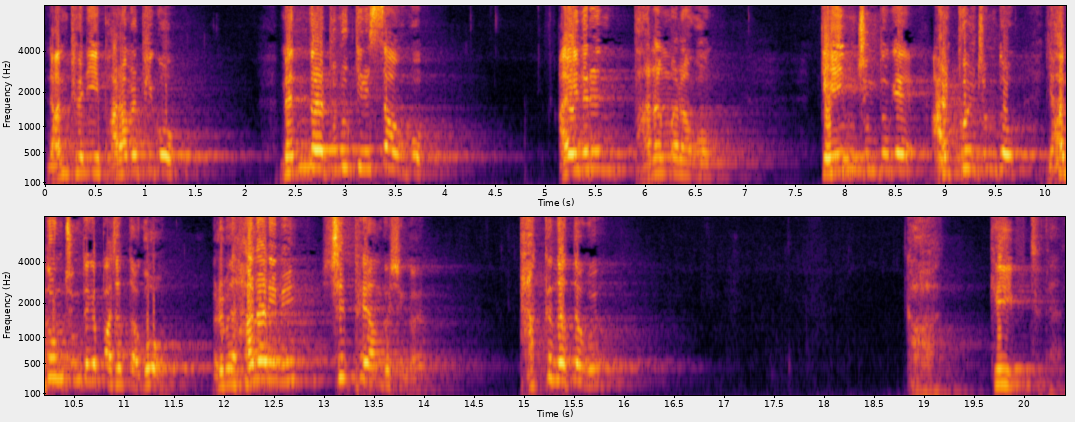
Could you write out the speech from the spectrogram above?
남편이 바람을 피고 맨날 부부끼리 싸우고 아이들은 반항만 하고 게임 중독에 알코올 중독, 야동 중독에 빠졌다고 여러분 하나님이 실패한 것인가요? 다 끝났다고요? God gave to them.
